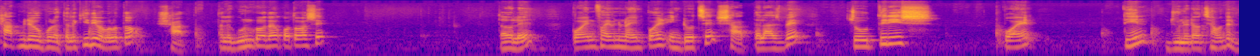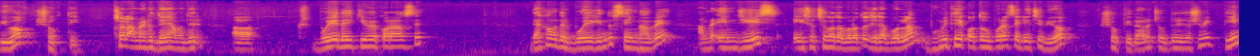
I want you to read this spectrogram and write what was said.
সাত মিটার উপরে। তাহলে কী দেবে বলো তো? সাত। তাহলে গুণ করে দেখো কত আসে? তাহলে point five into nine point into হচ্ছে সাত। তাহলে আসবে চৌত্রিশ পয়েন্ট তিন জুল। এটা হচ্ছে আমাদের বিভব শক্তি। চলো আমরা একটু দেই আমাদের বইয়ে দেখি কীভাবে করা আছে। দেখো আমাদের বইয়ে কিন্তু সেমভাবে আমরা এমজিএস এইস হচ্ছে কত বলতো? যেটা বললাম, ভূমি থেকে কত উপরে আছে এটি হচ্ছে বিভব শক্তি। তাহলে চৌত্রিশ দশমিক তিন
